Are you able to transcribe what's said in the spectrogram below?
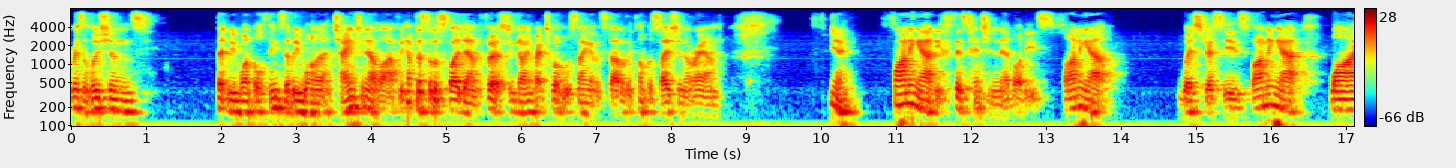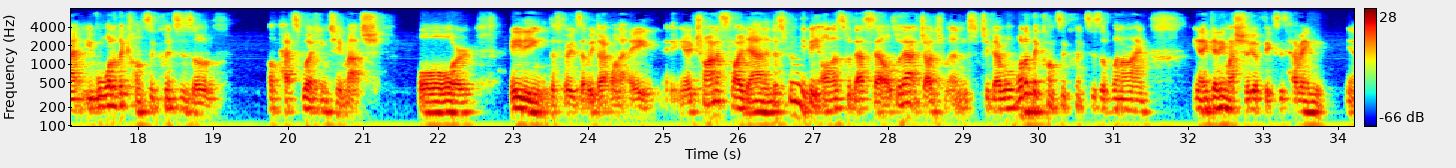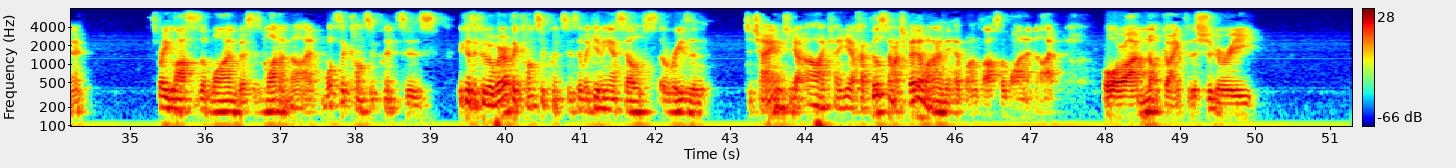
resolutions that we want or things that we want to change in our life, we have to sort of slow down first. And going back to what we were saying at the start of the conversation around, you know, finding out if there's tension in our bodies, finding out where stress is, finding out why, what are the consequences of, of perhaps working too much or eating the foods that we don't want to eat. You know, trying to slow down and just really be honest with ourselves without judgment to go, well, what are the consequences of when I'm you know, getting my sugar fix is having, you know, three glasses of wine versus one a night. What's the consequences? Because if we're aware of the consequences, then we're giving ourselves a reason to change. You go, oh, okay, yeah, I feel so much better when I only have one glass of wine at night, or I'm not going for the sugary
